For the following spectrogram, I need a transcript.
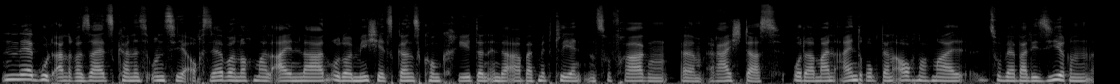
Na gut, andererseits kann es uns hier auch selber nochmal einladen oder mich jetzt ganz konkret dann in der Arbeit mit Klienten zu fragen, ähm, reicht das? Oder meinen Eindruck dann auch nochmal zu verbalisieren.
